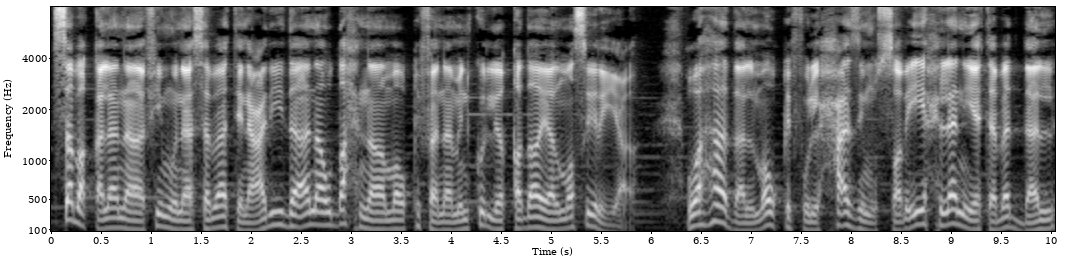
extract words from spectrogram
سبق لنا في مناسبات عديدة أن أوضحنا موقفنا من كل القضايا المصيرية. وهذا الموقف الحازم الصريح لن يتبدل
